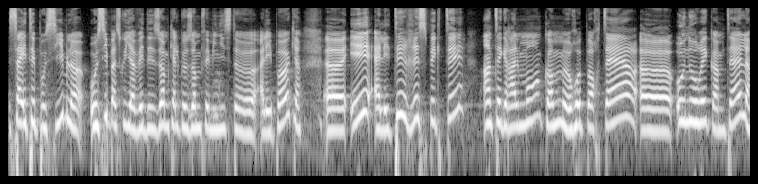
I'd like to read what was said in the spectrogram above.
ça a été possible aussi parce qu'il y avait des hommes, quelques hommes féministes euh, à l'époque, euh, et elle était respectée intégralement comme reporter, euh, honorée comme telle.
